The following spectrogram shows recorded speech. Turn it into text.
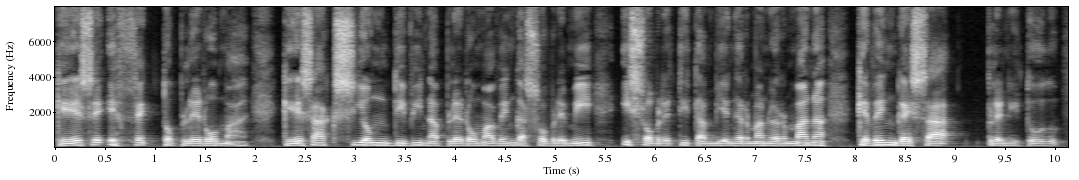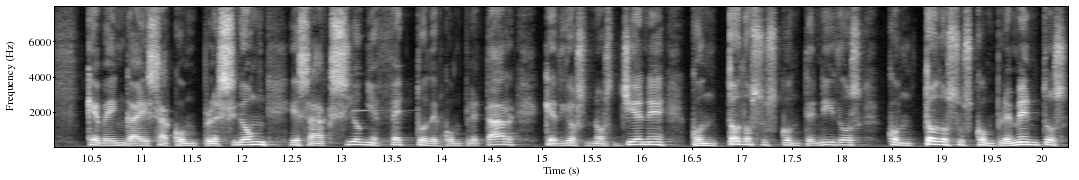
que ese efecto pleroma, que esa acción divina pleroma venga sobre mí y sobre ti también, hermano, hermana, que venga esa plenitud, que venga esa compleción, esa acción y efecto de completar, que Dios nos llene con todos sus contenidos, con todos sus complementos,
